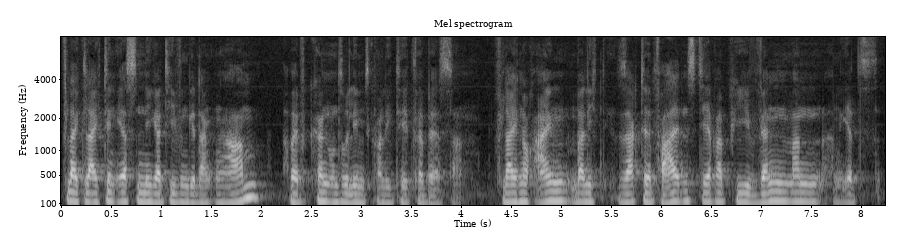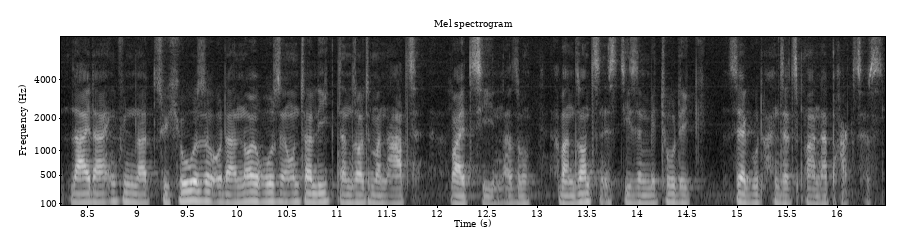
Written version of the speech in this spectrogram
vielleicht gleich den ersten negativen Gedanken haben, aber wir können unsere Lebensqualität verbessern. Vielleicht noch ein, weil ich sagte, Verhaltenstherapie, wenn man jetzt leider irgendwie einer Psychose oder Neurose unterliegt, dann sollte man Arzt beiziehen. Also, aber ansonsten ist diese Methodik sehr gut einsetzbar in der Praxis.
